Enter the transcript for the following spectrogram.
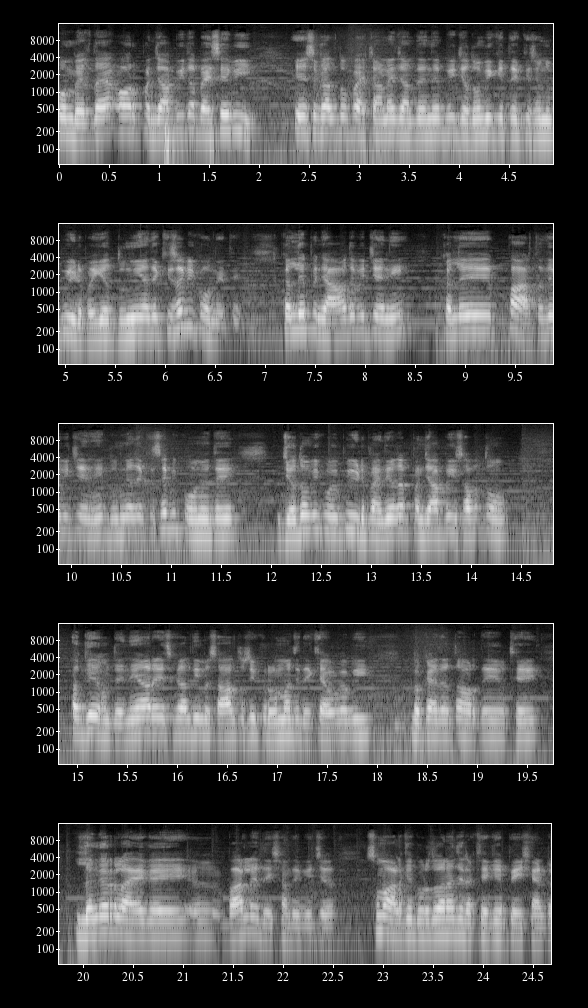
ਉਹ ਮਿਲਦਾ ਹੈ। ਔਰ ਪੰਜਾਬੀ ਤਾਂ ਵੈਸੇ ਵੀ ਇਸ ਗੱਲ ਤੋਂ ਪਹਿਚਾਣੇ ਜਾਂਦੇ ਨੇ ਵੀ ਜਦੋਂ ਵੀ ਕਿਤੇ ਕਿਸੇ ਨੂੰ ਭੀੜ ਪਈ ਹੈ, ਦੁਨੀਆ ਦੇ ਕਿਸੇ ਵੀ ਕੋਨੇ ਤੇ, ਇਕੱਲੇ ਪੰਜਾਬ ਦੇ ਵਿੱਚ ਹੀ ਨਹੀਂ, ਇਕੱਲੇ ਭਾਰਤ ਦੇ ਵਿੱਚ ਹੀ ਨਹੀਂ, ਦੁਨੀਆ ਦੇ ਕਿਸੇ ਵੀ ਕੋਨੇ ਤੇ ਜਦੋਂ ਵੀ ਕੋਈ ਭੀੜ ਪੈਂਦੀ ਹੈ ਤਾਂ ਪੰਜਾਬੀ ਸਭ ਤੋਂ ਅੱਗੇ ਹੁੰਦੇ ਨੇ। ਔਰ ਇਸ ਗੱਲ ਦੀ ਮਿਸਾਲ ਤੁਸੀਂ ਕਰੋਨਾ 'ਚ ਦੇਖਿਆ ਹੋਊਗਾ ਵੀ ਬਕਾਇਦਾ ਤੌਰ ਤੇ ਉੱਥੇ ਲੰਗਰ ਲਾਏ ਗਏ ਬਾਹਰਲੇ ਦੇਸ਼ਾਂ ਦੇ ਵਿੱਚ, ਸੰਭਾਲ ਕੇ ਗੁਰਦੁਆਰਿਆਂ 'ਚ ਰੱਖੇ ਗਏ ਪੇਸ਼ੈਂਟ।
